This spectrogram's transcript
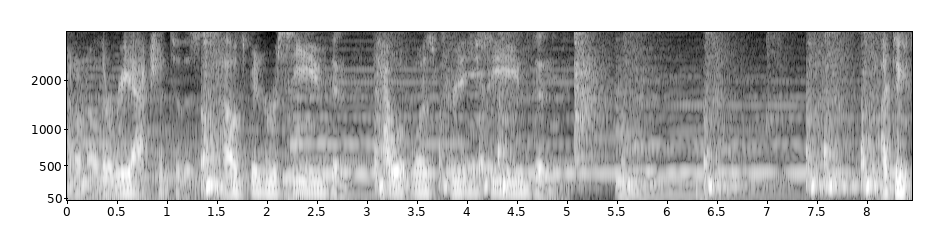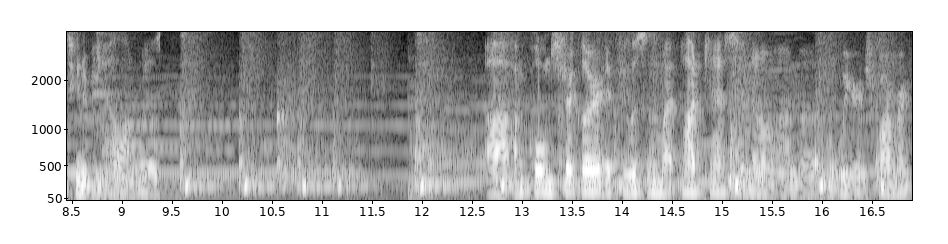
I don't know the reaction to this, how it's been received, and how it was received, and I think it's going to be hell on wheels. Uh, I'm Colton Strickler. If you listen to my podcast, you know I'm a, I'm a wheat ridge farmer.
